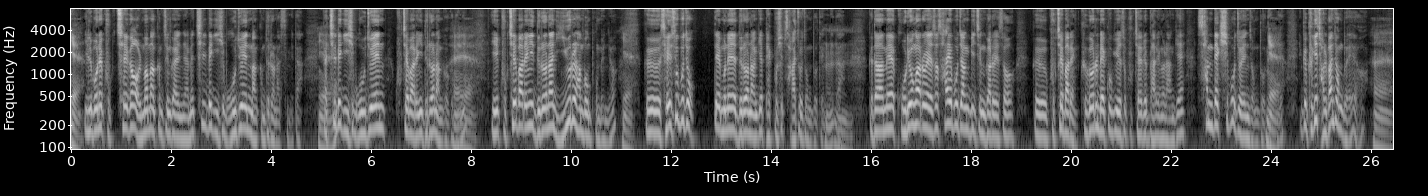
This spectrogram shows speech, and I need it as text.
예. 일본의 국채가 얼마만큼 증가했냐면 725조 엔만큼 늘어났습니다. 그러니까 예. 725조 엔 국채 발행이 늘어난 거거든요. 예. 이 국채 발행이 늘어난 이유를 한번 보면요. 예. 그 세수 부족 때문에 늘어난 게 194조 정도 됩니다. 음. 음. 그 다음에 고령화로 해서 사회보장비 증가로 해서 그 국채 발행 그거를 메꾸기 위해서 국채를 발행을 한 게 315조 엔 정도 돼요. 예. 그러니까 그게 절반 정도예요. 예.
